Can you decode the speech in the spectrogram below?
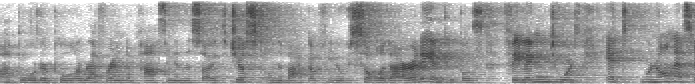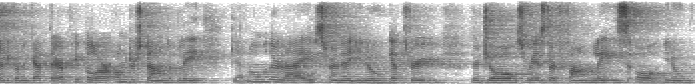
a, border poll, a referendum passing in the south, just on the back of you know solidarity and people's feeling towards it, we're not necessarily going to get there. People are understandably getting on with their lives, trying to you know get through their jobs, raise their families. All you know,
